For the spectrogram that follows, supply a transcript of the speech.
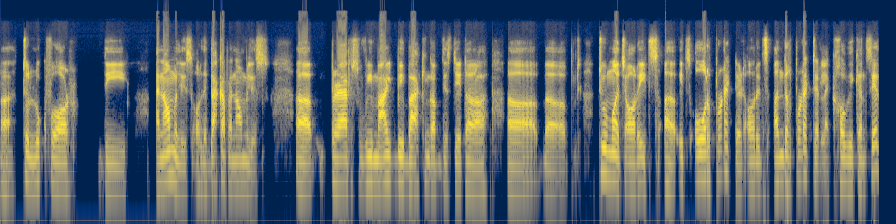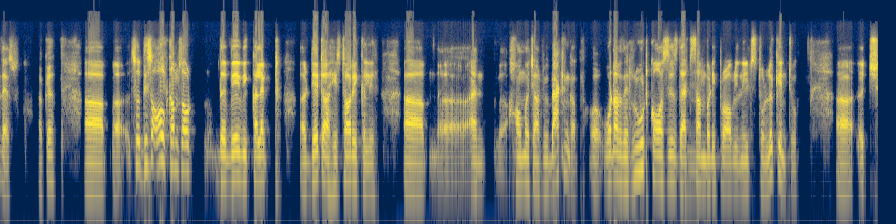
uh, mm. to look for the anomalies or the backup anomalies. Uh, perhaps we might be backing up this data uh, uh, too much, or it's uh, it's overprotected or it's underprotected. Like how we can say this? okay uh, uh, so this all comes out the way we collect uh, data historically uh, uh, and how much are we backing up Or what are the root causes that mm-hmm. somebody probably needs to look into which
